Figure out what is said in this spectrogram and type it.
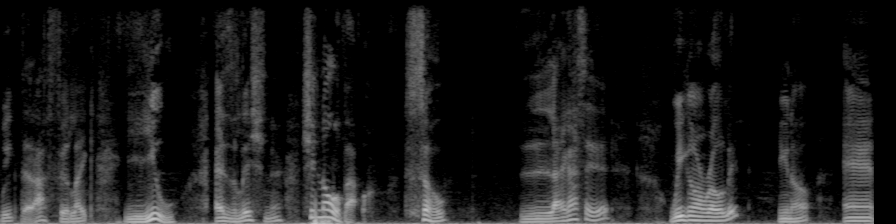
week that I feel like you, as a listener, should know about. So, like I said, we gonna roll it, you know, and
